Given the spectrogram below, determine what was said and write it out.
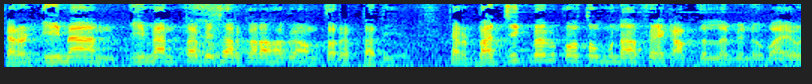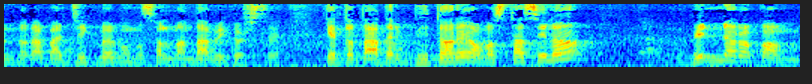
কারণ ইমান ইমানটা বিচার করা হবে অন্তরেরটা দিয়ে। কারণ বাহ্যিকভাবে কত মুনাফেক আবদুল্লাহ বিন উবাই অন্যরা বাহ্যিকভাবে মুসলমান দাবি করছে। কিন্তু তাদের ভিতরে অবস্থা ছিল ভিন্ন রকম।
